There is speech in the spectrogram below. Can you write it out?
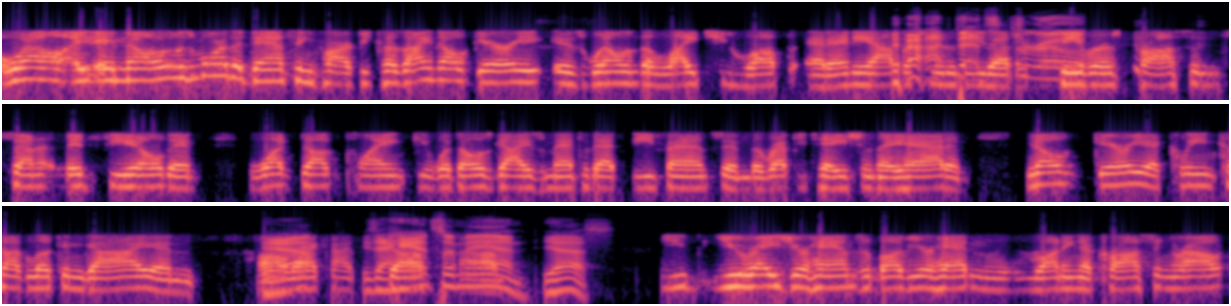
Well, I, no, it was more the dancing part because I know Gary is willing to light you up at any opportunity that true. receivers crossing center midfield and what Doug Plank, what those guys meant to that defense and the reputation they had. And you know, Gary, a clean cut looking guy and all Yeah. that kind of He's a stuff. handsome Um, man. yes. you you raise your hands above your head and running a crossing route.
